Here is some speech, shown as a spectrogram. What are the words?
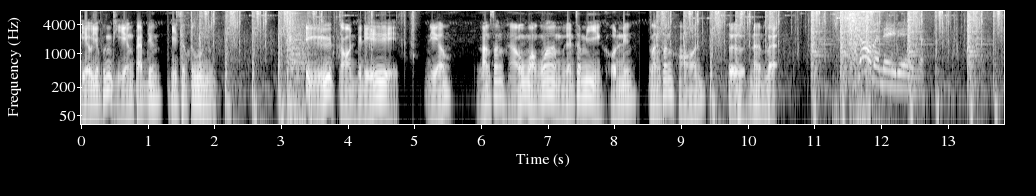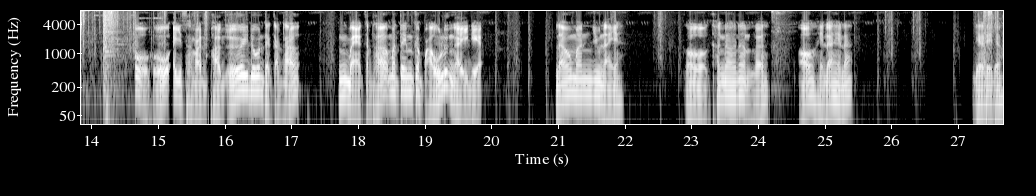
เดี๋ยวอย่าเพิ่งเถียงแป๊บนึงมีศัตรูอยู่เออจอดไปดิ เดี๋ยว หลังสังหาวบอกว่าเหมือนจะมีอีกคนนึง หลังสังหอนเออนั่นแหละ dominating โอ้โห ไอ้สลัดผักเอ้ยโดนแต่กระทะมึงแบกกระทะมาเต็มกระเป๋าหรือไงเดียแล้วมันอยู่ไหนอะก็ข้างหน้านั่นเหรออ๋อเห็นแล้วเห็นแล้วเดี๋ยวเดี๋ยวเดี๋ยว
